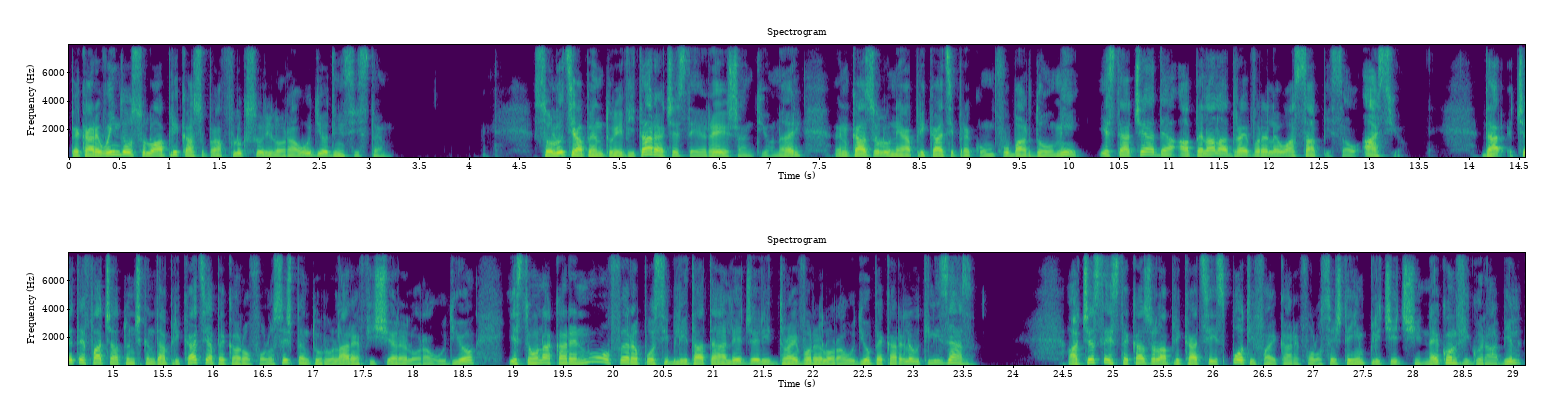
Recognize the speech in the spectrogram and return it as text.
pe care Windows-ul o aplică asupra fluxurilor audio din sistem. Soluția pentru evitarea acestei reeșantionări, în cazul unei aplicații precum Fubar 2000, este aceea de a apela la driverele Wasapi sau ASIO. Dar ce te face atunci când aplicația pe care o folosești pentru rularea fișierelor audio este una care nu oferă posibilitatea alegerii driverelor audio pe care le utilizează? Acesta este cazul aplicației Spotify, care folosește implicit și neconfigurabil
